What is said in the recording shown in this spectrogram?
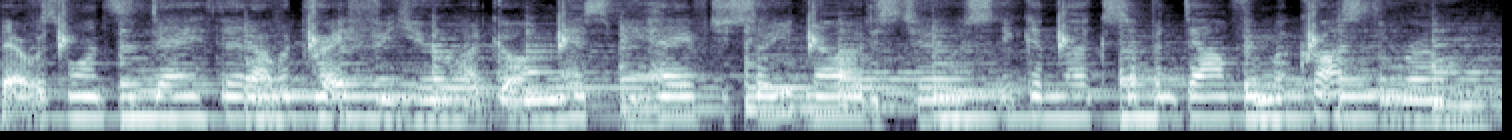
There was once a day that I would pray for you. I'd go and misbehave just so you'd notice too. Sneaking looks up and down from across the room. and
